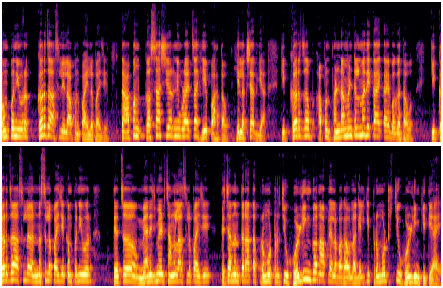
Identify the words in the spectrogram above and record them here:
कंपनीवर कर्ज असलेलं आपण पाहिलं पाहिजे. तर आपण कसा शेअर निवडायचा हे पाहत आहोत. हे लक्षात घ्या की कर्ज आपण फंडामेंटलमध्ये काय काय बघत आहोत. की कर्ज असलं नसलं पाहिजे कंपनीवर त्याचं मॅनेजमेंट चांगलं असलं पाहिजे. त्याच्यानंतर आता प्रमोटरची होल्डिंग पण आपल्याला बघावं लागेल की प्रमोटरची होल्डिंग किती आहे.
